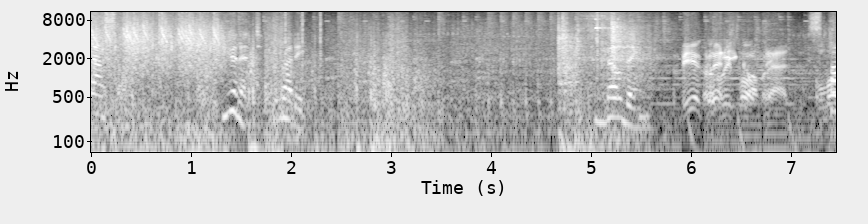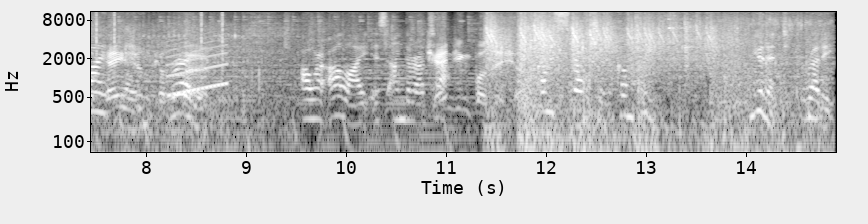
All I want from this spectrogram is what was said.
Cancel. Unit ready. Building. Vehicle ready, comrade. Spy Location plane confirmed. ready. Our ally is under attack. Changing position. Construction complete. Unit ready.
